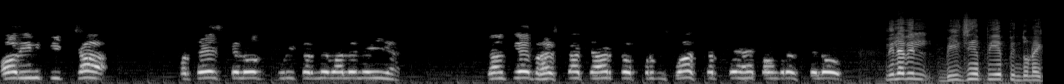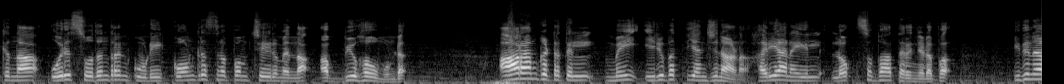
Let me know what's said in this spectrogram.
और इनकी इच्छा प्रदेश के लोग पूरी करने वाले नहीं है क्योंकि भ्रष्टाचार के ऊपर विश्वास करते हैं कांग्रेस के लोग നിലവിൽ ബി ജെ പിയെ പിന്തുണയ്ക്കുന്ന ഒരു സ്വതന്ത്രൻ കൂടി കോൺഗ്രസിനൊപ്പം ചേരുമെന്ന അഭ്യൂഹവുമുണ്ട് ആറാം ഘട്ടത്തിൽ മെയ് ഇരുപത്തിയഞ്ചിനാണ് ഹരിയാനയിൽ ലോക്സഭാ തെരഞ്ഞെടുപ്പ്. ഇതിന്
